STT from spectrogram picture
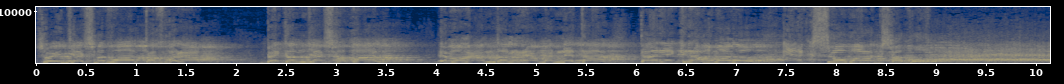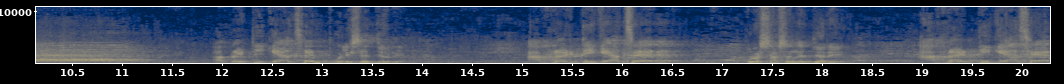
শহীদ জিয়া সফল, তখনও বেগম জিয়া সফল এবং আন্দোলনে আমার নেতা তারেক রহমানও একশো ভাগ সফল। আপনারা টিকে আছেন পুলিশের জোরে। আপনারা টিকে আছেন প্রশাসনের জোরে। আপনারা টিকে আছেন?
